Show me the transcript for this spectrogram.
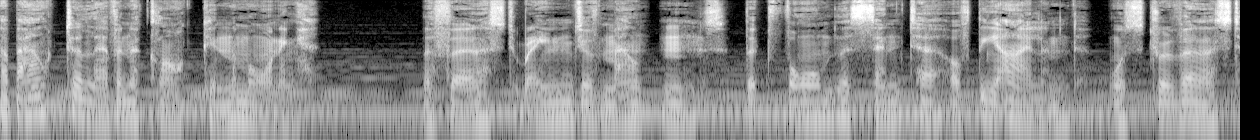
About eleven o'clock in the morning, the first range of mountains that form the centre of the island was traversed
